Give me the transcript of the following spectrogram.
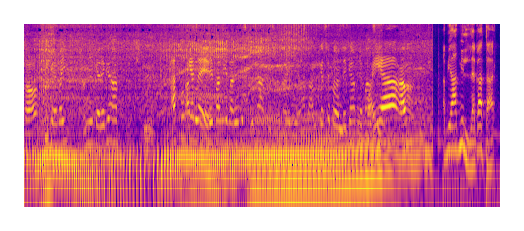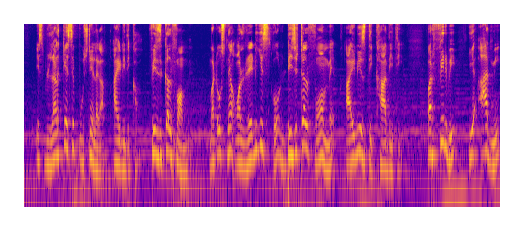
हाँ, ठीक है भाई हम ये कह रहे हैं कि आप आपको कैसे है नेपाल के बारे में कुछ पूछा आप कुछ बताएँगे आप हम कैसे मान ले कि आप नेपाल भैया हम अभी आदमी लगातार इस लड़के से पूछने लगा आईडी दिखाओ फ़िज़िकल फॉर्म में। बट उसने ऑलरेडी इसको डिजिटल फॉर्म में आईडीज दिखा दी थी। पर फिर भी ये आदमी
